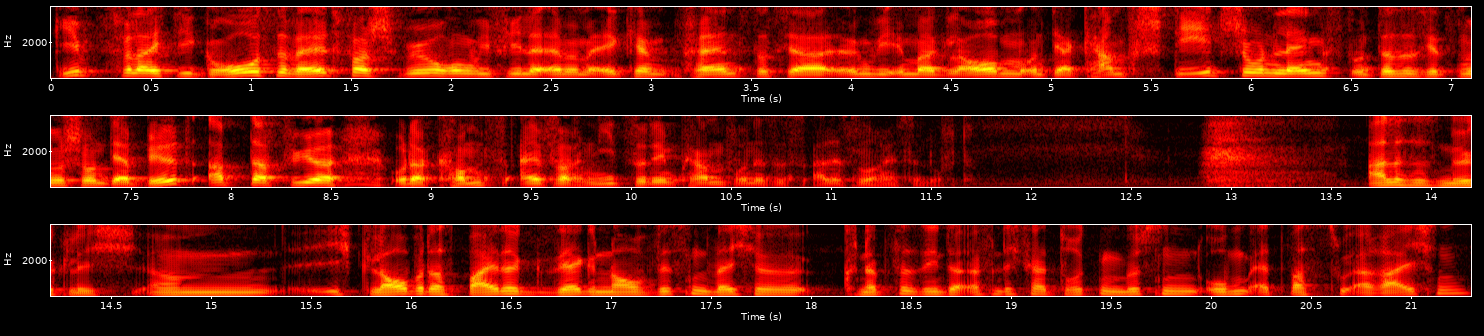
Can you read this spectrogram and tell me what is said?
Gibt es vielleicht die große Weltverschwörung, wie viele MMA-Fans das ja irgendwie immer glauben, und der Kampf steht schon längst und das ist jetzt nur schon der Build-up dafür, oder kommt es einfach nie zu dem Kampf und es ist alles nur heiße Luft? Alles ist möglich. Ähm, ich glaube, dass beide sehr genau wissen, welche Knöpfe sie in der Öffentlichkeit drücken müssen, um etwas zu erreichen.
